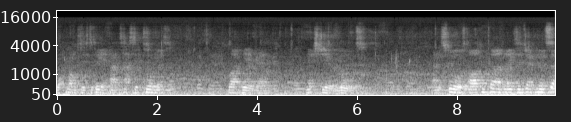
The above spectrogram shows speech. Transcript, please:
what promises to be a fantastic tournament right here again next year at Lords. And the scores are confirmed, ladies and gentlemen. So,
